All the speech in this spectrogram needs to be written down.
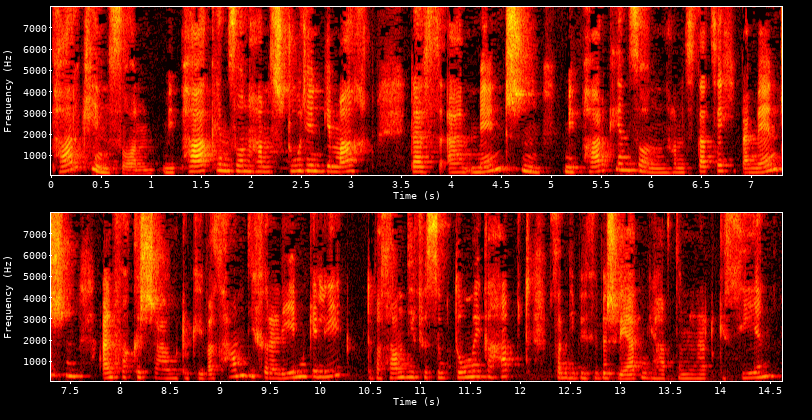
Parkinson. Mit Parkinson haben es Studien gemacht, dass äh, Menschen mit Parkinson haben es tatsächlich bei Menschen einfach geschaut, okay, was haben die für ein Leben gelebt, was haben die für Symptome gehabt, was haben die für Beschwerden gehabt und man hat gesehen,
